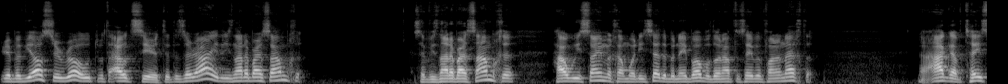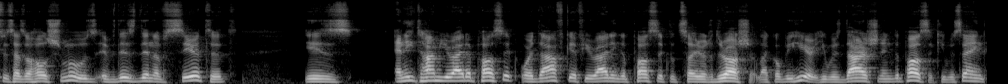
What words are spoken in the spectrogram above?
Rebbe Yosser wrote without sir There's a right, he's not a bar samcha. So if he's not a bar samcha, how we say on what he said, the Bnei Bavel don't have to say b'fan nechta. Now Agav Tosfos has a whole shmooze. If this din of sirtit is anytime you write a pasuk, or dafka if you're writing a pasuk tzayich drasha, like over here, he was darshaning the pasuk. He was saying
